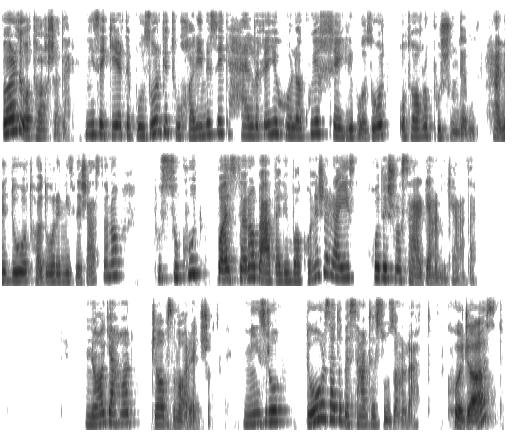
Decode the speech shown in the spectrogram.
وارد اتاق شدن. میز گرد بزرگ توخالی مثل یک حلقه هولاکوی خیلی بزرگ اتاق رو پوشونده بود. همه دور تا دور میز نشستن و تو سکوت با استرس اولین واکنش رئیس خودشون رو سرگرم می‌کردن. ناگهان جابز وارد شد. میز رو دور زد و به سمت سوزان رفت. کجاست؟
